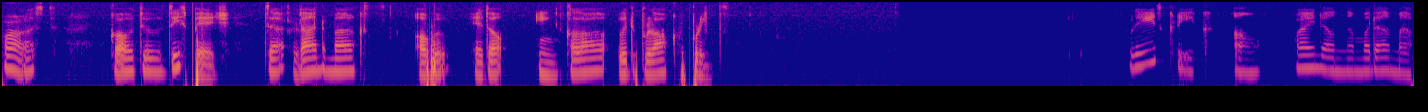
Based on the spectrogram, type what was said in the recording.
First, go to this page, the landmarks of Edo in color woodblock prints. Please click on Find on the modern map.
